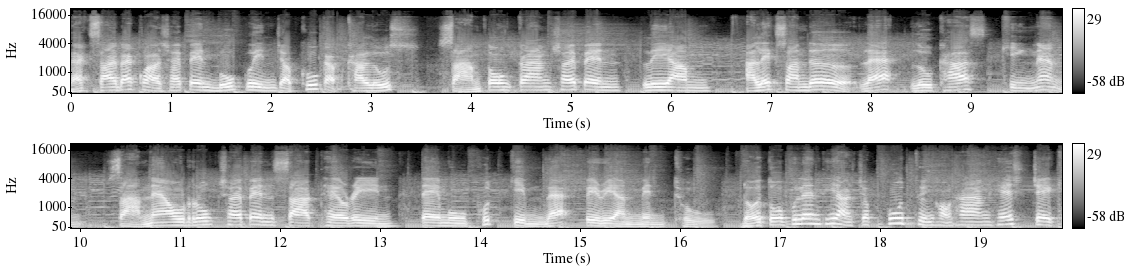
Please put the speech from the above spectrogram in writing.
บ็กซ้ายแบ็กขวาใช้เป็นบุกลินจับคู่กับคารุส3ตรงกลางใช้เป็นเลียม อเล็กซานเดอร์ และลูคัส คิงแนน3แนวรุกใช้เป็นซาเทรีน เตมูพุทกิม และฟิเรียนเมนทู โดยตัวผู้เล่นที่อยากจะพูดถึงของทาง HJK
